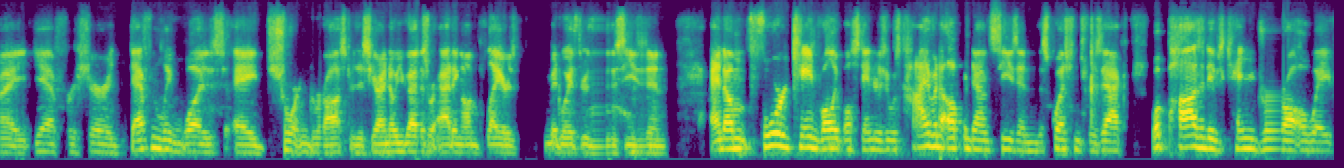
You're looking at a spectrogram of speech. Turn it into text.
Right. Yeah, for sure. It definitely was a shortened roster this year. I know you guys were adding on players midway through the season. And um, for Kean volleyball standards, it was kind of an up and down season. This question's for Zach. What positives can you draw away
